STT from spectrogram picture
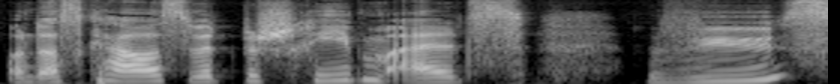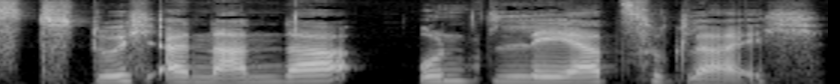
Und das Chaos wird beschrieben als wüst, durcheinander und leer zugleich.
